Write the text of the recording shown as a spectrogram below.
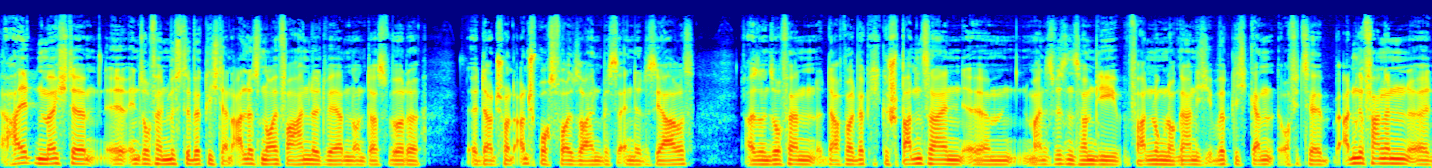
halten möchte. Äh, insofern müsste wirklich dann alles neu verhandelt werden und das würde äh, dann schon anspruchsvoll sein bis Ende des Jahres. Also insofern darf man wirklich gespannt sein. Ähm, meines Wissens haben die Verhandlungen noch gar nicht wirklich ganz offiziell angefangen. Äh,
